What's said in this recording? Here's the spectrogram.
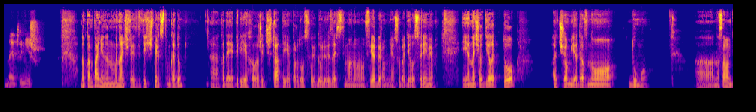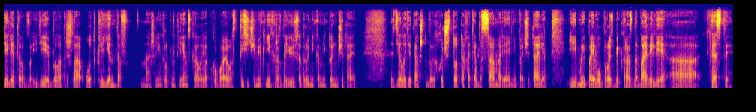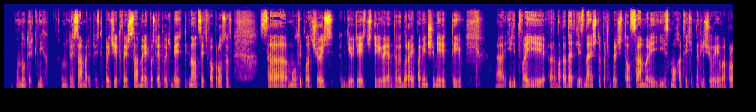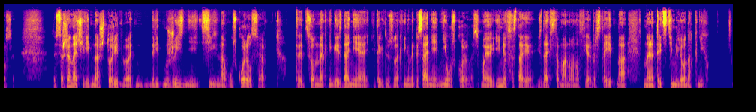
на эту нишу? Ну, компанию мы начали в 2014 году, а, когда я переехал жить в Штаты, я продал свою долю в издательстве Манованов Фербер, у меня освободилось время, и я начал делать то, о чем я давно думал. А, на самом деле эта идея была пришла от клиентов. Наш один крупный клиент сказал, я покупаю у вас тысячами книг, раздаю их сотрудникам, никто не читает. Сделайте так, чтобы хоть что-то, хотя бы summary они прочитали. И мы по его просьбе как раз добавили э, тесты внутрь книг внутри summary. То есть ты прочитываешь summary, а после этого у тебя есть 15 вопросов с multiple choice, где у тебя есть 4 варианта выбора, и по меньшей мере ты или твои работодатели знают, что ты прочитал summary и смог ответить на ключевые вопросы. То есть совершенно очевидно, что ритм, э, ритм жизни сильно ускорился, традиционное книгоиздание и традиционное книгонаписание не ускорилось. Мое имя в составе издательства Манованов Фербер стоит на, ну, наверное, 30 миллионах книг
